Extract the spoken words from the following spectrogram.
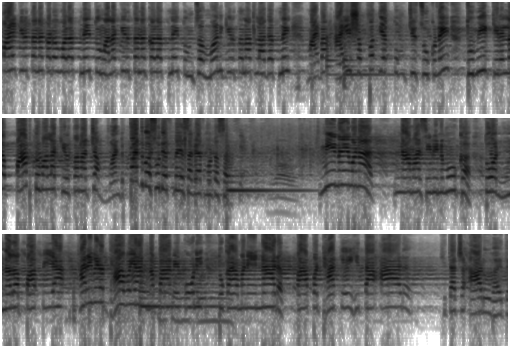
पाय कीर्तनाकडे वळत नाही तुम्हाला कीर्तन कळत नाही तुमचं मन कीर्तनात लागत नाही. मायबाप आई शपथ यात तुमची चूक नाही. तुम्ही केलेलं पाप तुम्हाला कीर्तनाच्या मंडपात बसू देत नाही सगळ्यात मोठं सत्य. मी नाही म्हणत नामासी विनमुख तो नर पापिया हरिवीर धावया न पावे कोणी. तुका म्हणे नाड पाप ठाके हिता आड. हिताच्या आड उभा आहे ते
